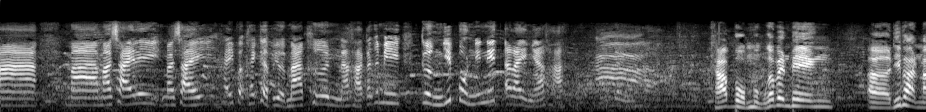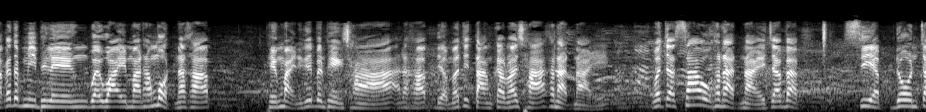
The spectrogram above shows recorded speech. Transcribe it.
มามามาใช้ในมาใช้ให้ให้เกิดประโยชน์มากขึ้นนะคะ ก็จะมีกึ่งญี่ปุ่นนิดๆอะไรอย่างเงี้ยค่ะหนึ่งค่ะครับผมผมก็เป็นเพลงเอ่อที่ผ่านมาก็จะมีเพลงไวๆมาทั้งหมดนะครับ เพลงใหม่นี่ก็จะเป็นเพลงช้านะครับ เดี๋ยวมาติดตามกันว่าช้าขนาดไหน ว่าจะเศร้าขนาดไหนจะแบบเสียบโดนใจ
